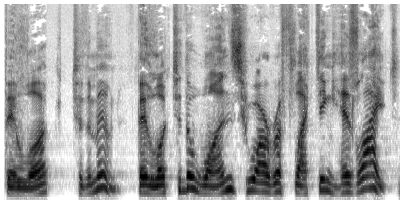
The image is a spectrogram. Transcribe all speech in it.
they look to the moon, they look to the ones who are reflecting his light.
